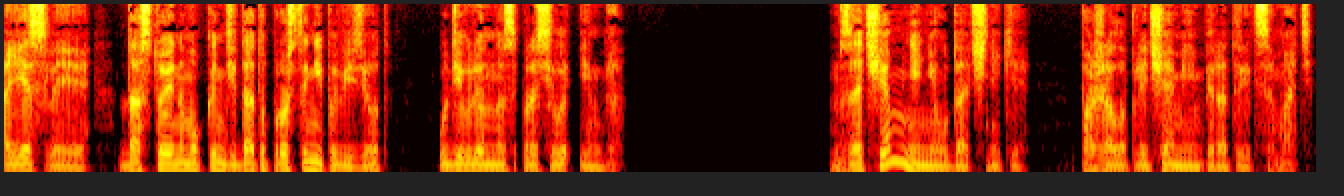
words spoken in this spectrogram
«А если достойному кандидату просто не повезет?» — удивленно спросила Инга. «Зачем мне неудачники?» — пожала плечами императрица-мать.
